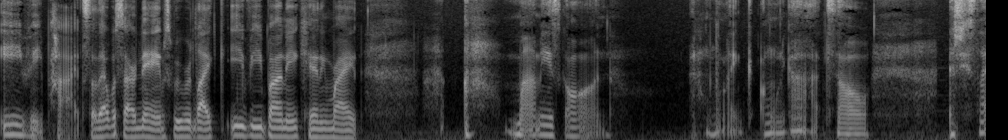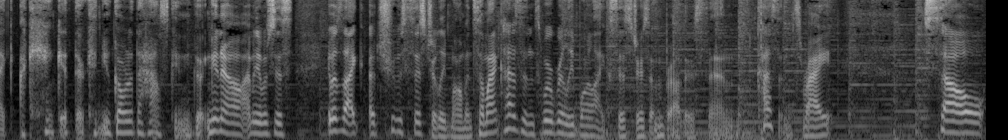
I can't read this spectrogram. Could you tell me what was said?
Evie Pie. So that was our names. We were like Evie, Bunny, Kenny, right? "Oh, Mommy's gone. And I'm like, oh my God. So And she's like, I can't get there. Can you go to the house? Can you go? You know, I mean, it was just, it was like a true sisterly moment. So my cousins were really more like sisters and brothers than cousins, right? So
